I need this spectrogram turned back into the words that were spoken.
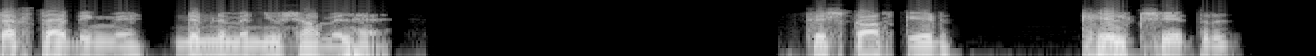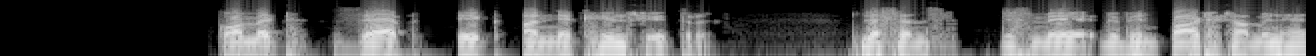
टक्स टाइपिंग में निम्न मेन्यू शामिल है। फ़िश कास्केड, खेल क्षेत्र, कॉमेट, ज़ैप, एक अन्य खेल क्षेत्र। लेसन्स जिसमें विभिन्न पाठ शामिल हैं,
